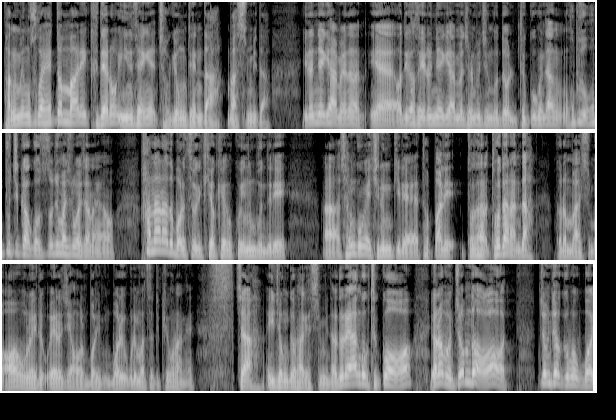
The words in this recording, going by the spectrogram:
박명수가 했던 말이 그대로 인생에 적용된다. 맞습니다. 이런 얘기 하면은, 예, 어디 가서 이런 얘기 하면 젊은 친구들 듣고 그냥 호프, 호프집 가고 소주 마시러 가잖아요. 하나라도 머릿속에 기억해 놓고 있는 분들이, 아, 성공의 지름길에 더 빨리 도달, 도달한다. 그런 말씀, 어, 왜, 이러, 왜 이러지? 어, 머리, 머리, 오랜만에 피곤하네. 자, 이 정도로 하겠습니다. 노래 한 곡 듣고, 여러분 좀 더, 좀 더, 그, 뭐, 뭐,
